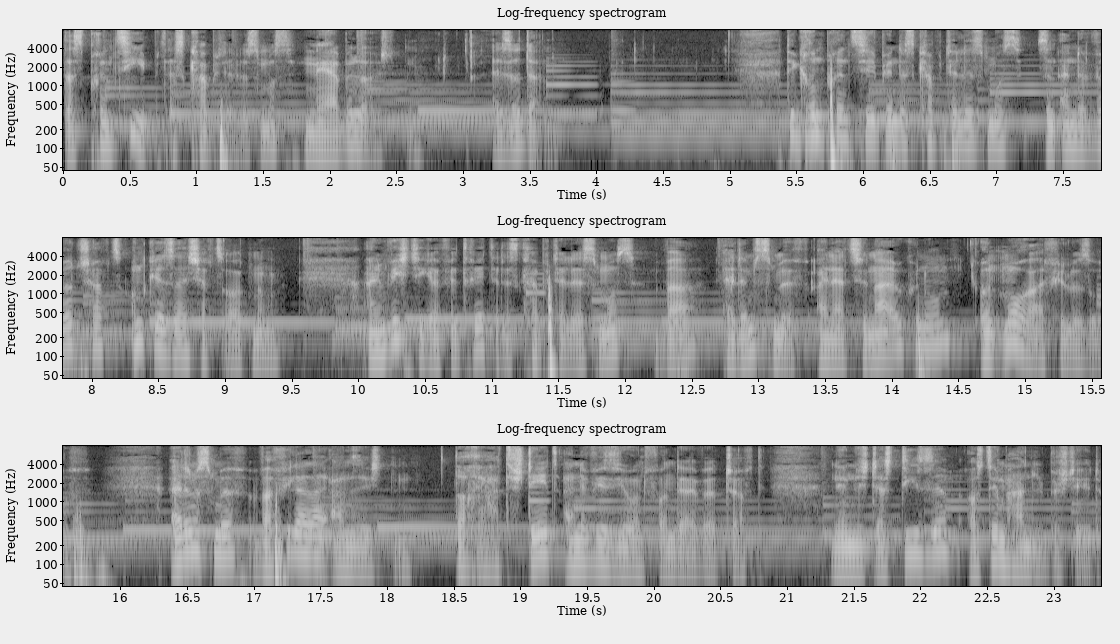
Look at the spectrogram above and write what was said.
das Prinzip des Kapitalismus näher beleuchten. Also dann. Die Grundprinzipien des Kapitalismus sind eine Wirtschafts- und Gesellschaftsordnung. Ein wichtiger Vertreter des Kapitalismus war Adam Smith, ein Nationalökonom und Moralphilosoph. Adam Smith war vielerlei Ansichten, doch er hatte stets eine Vision von der Wirtschaft, nämlich dass diese aus dem Handel besteht.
